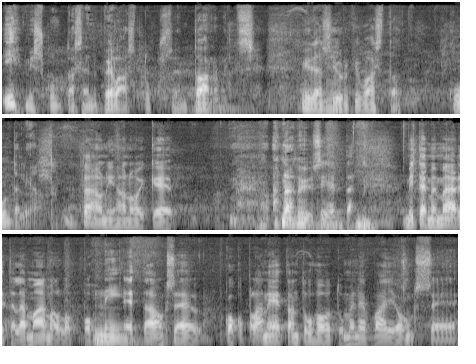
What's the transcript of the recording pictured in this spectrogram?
Ihmiskunta sen pelastuksen tarvitsee. Mitäs mm. Jyrki vastaat kuuntelijalla? Tämä on ihan oikea analyysi, että miten me määritellään maailmanloppu. Niin. Että onko se koko planeetan tuhoutuminen vai onko se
